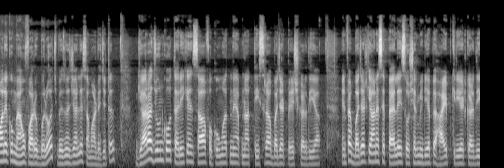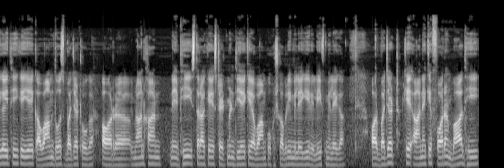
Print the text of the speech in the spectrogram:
वालेकुम मैं हूँ Farooq Baloch business journalist Samaa digital 11 जून को तहरीक इंसाफ हुकूमत ने अपना तीसरा बजट पेश कर दिया। इनफैक्ट बजट के आने से पहले ही सोशल मीडिया पे हाइप क्रिएट कर दी गई थी कि ये एक आवाम दोस्त बजट होगा। और इमरान खान ने भी इस तरह के स्टेटमेंट दिए कि आवाम को खुशखबरी मिलेगी रिलीफ मिलेगा। और बजट के आने के फ़ौर बाद ही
